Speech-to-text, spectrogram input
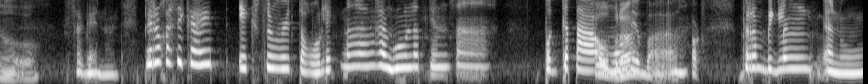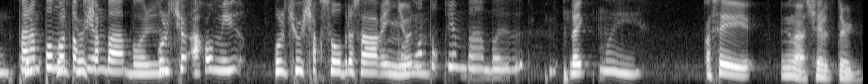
Oo. Sa ganun. Pero kasi kahit extrovert ako, like, nakakagulat yun sa pagkatao mo, di ba? Parang biglang, ano, parang Cul- pumutok culture yung shock. bubble. Culture, ako, may, culture shock sobra sa akin yun. Pumutok yung bubble Like, mo eh. kasi, yun nga, sheltered.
